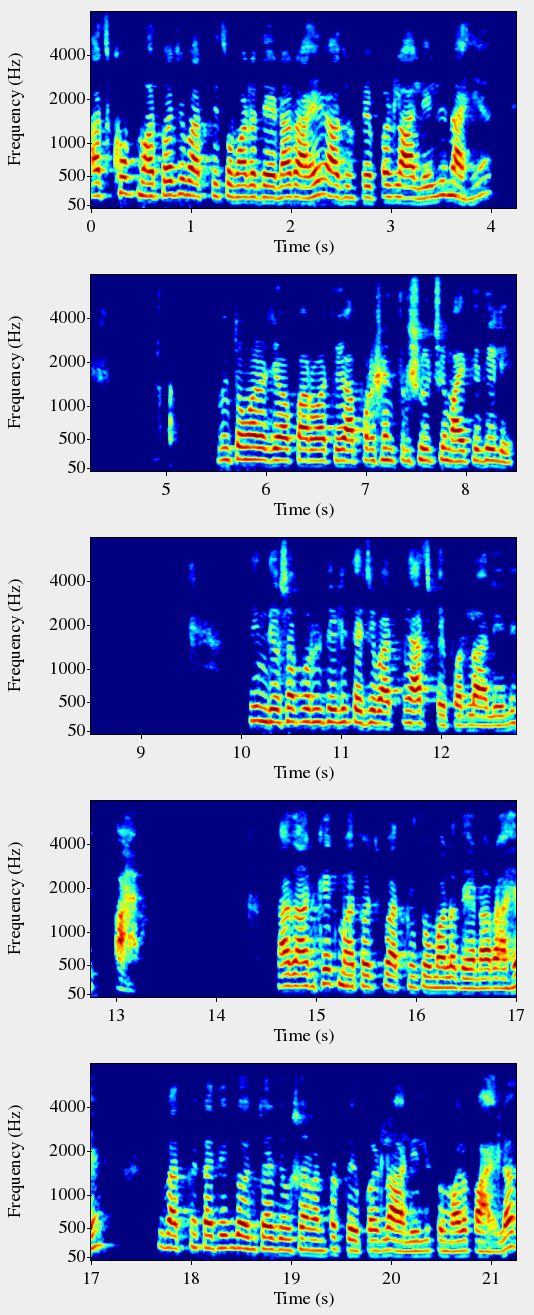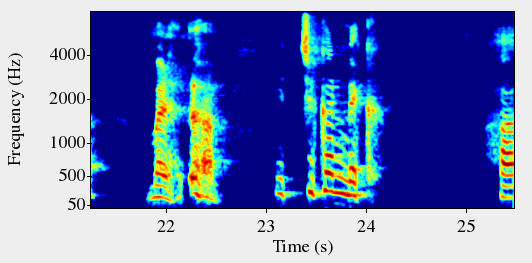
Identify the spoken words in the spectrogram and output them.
आज खूप महत्त्वाची बातमी तुम्हाला देणार आहे. अजून पेपरला आलेली नाही आहे मी तुम्हाला जेव्हा परवा ती ऑपरेशन त्रिशूलची माहिती दिली तीन दिवसापूर्वी दिली त्याची बातमी आज पेपरला आलेली आहे. आज आणखी एक महत्त्वाची बातमी तुम्हाला देणार आहे. ती बातमी कधी एक दोन चार दिवसानंतर पेपरला आलेली तुम्हाला पाहायला मिळेल. की चिकन नेक हा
